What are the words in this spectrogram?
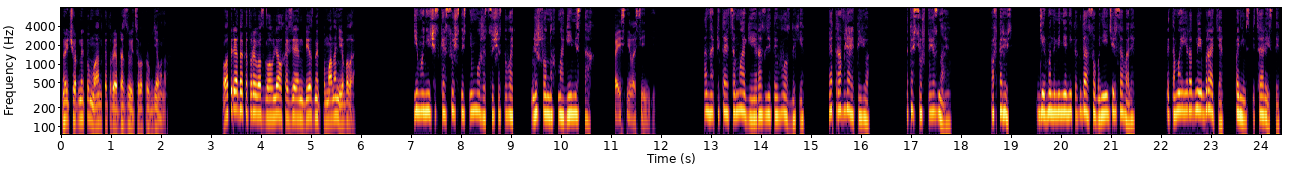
но и черный туман, который образуется вокруг демонов. У отряда, который возглавлял хозяин бездны, тумана не было. «Демоническая сущность не может существовать в лишенных магии местах», — пояснила Синди. «Она питается магией, разлитой в воздухе, и отравляет ее. Это все, что я знаю. Повторюсь, демоны меня никогда особо не интересовали. Это мои родные братья, по ним специалисты.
